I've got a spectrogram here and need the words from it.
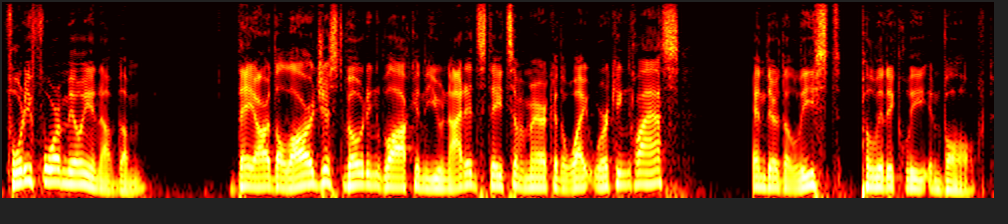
44 million of them they are the largest voting bloc in the United States of America, the white working class, and they're the least politically involved.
